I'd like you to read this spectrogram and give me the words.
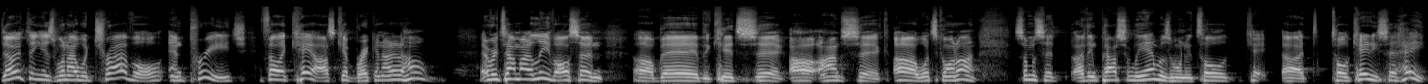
The other thing is when I would travel and preach, it felt like chaos kept breaking out at home. Every time I leave, all of a sudden, oh, babe, the kid's sick. Oh, I'm sick. Oh, what's going on? Someone said, I think Pastor Leanne was the one who told, uh, told Katie, said, hey,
